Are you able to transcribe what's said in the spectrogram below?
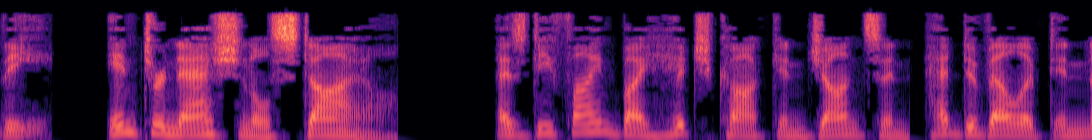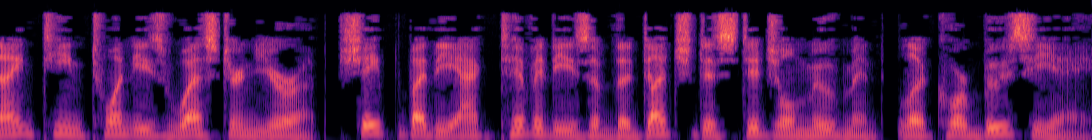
The international style as defined by Hitchcock and Johnson, had developed in 1920s Western Europe, shaped by the activities of the Dutch De Stijl movement, Le Corbusier,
